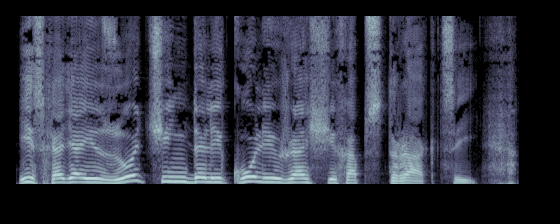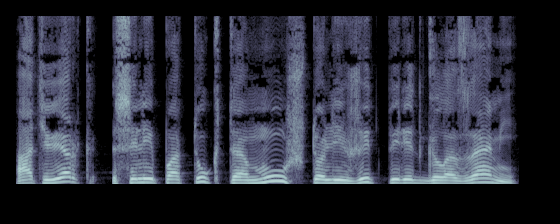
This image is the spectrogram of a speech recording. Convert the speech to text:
исходя из очень далеко лежащих абстракций, отверг слепоту к тому, что лежит перед глазами.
